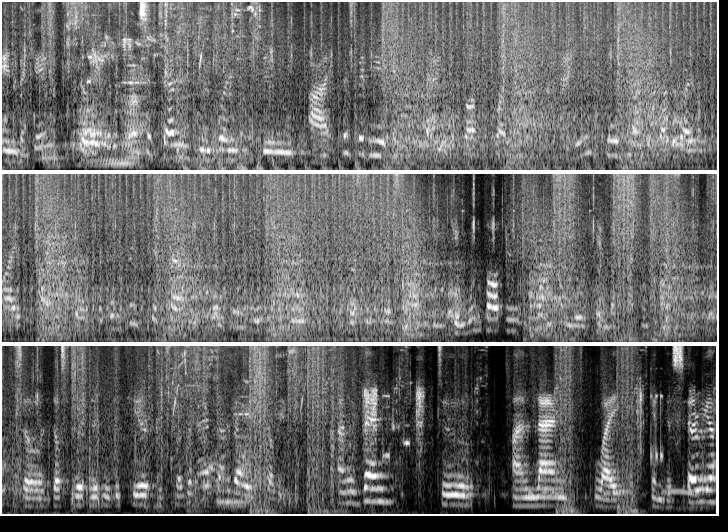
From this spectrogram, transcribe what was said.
in the game. So this is challenge we're going to do uh, this video is So just wait a little bit here start the match and you. And then to uh, land like in this area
